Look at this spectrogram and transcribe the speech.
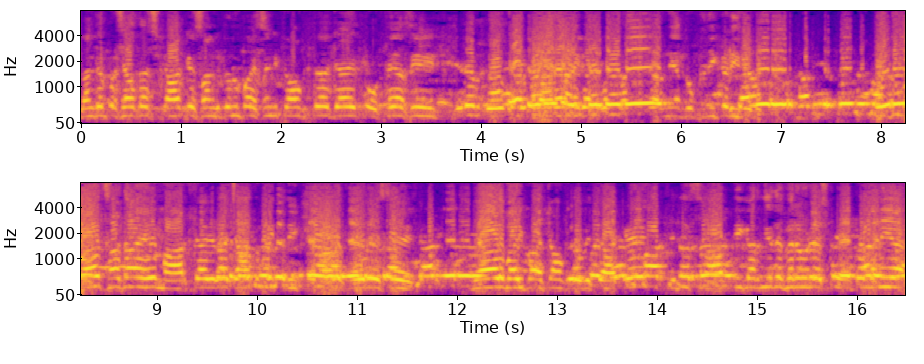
ਲੰਗਰ ਪ੍ਰਸ਼ਾਦਾ ਛਕਾ ਕੇ ਸੰਗਤ ਨੂੰ ਭਗਤ ਸਿੰਘ ਚੌਂਕ ਤੇ ਜਾਏ ਉੱਥੇ ਅਸੀਂ ਜਿਹੜੇ ਦੋ ਤਿੰਨ ਵਾਰਿਆਂ ਨੇ ਗੱਲ ਕਰਨੀ ਦੁੱਖ ਦੀ ਘੜੀ ਦੇ ਵਿੱਚ। ਉਸ ਤੋਂ ਬਾਅਦ ਸਾਡਾ ਇਹ ਮਾਰਚ ਆ ਜਿਹੜਾ ਸ਼ਾਂਤਮਈ ਤਰੀਕੇ ਨਾਲ ਫਿਰ ਇਸ ਨਿਆਲ ਬਾਈਪਾਸ ਚੌਂਕ ਦੇ ਵਿੱਚ ਆ ਕੇ ਇਹਦੀ ਸਮਾਪਤੀ ਕਰਨੀ ਤੇ ਫਿਰ ਉਹਦੇ ਸਟੇਜ ਤੇ ਲੈਣੀ ਆ।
